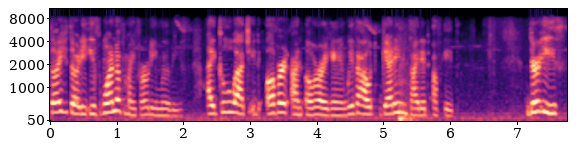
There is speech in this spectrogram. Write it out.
Toy Story is one of my favorite movies. I could watch it over and over again without getting tired of it. There is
